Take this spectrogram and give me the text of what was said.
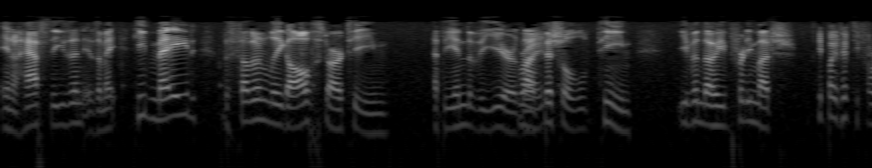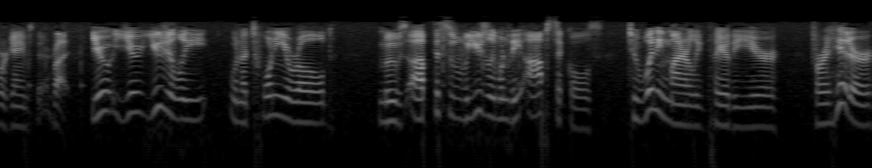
in a half season is amazing. He made the Southern League All Star team at the end of the year, the Right. official team, even though he pretty much he played 54 games there. right. You you usually when a 20 year old moves up, this is usually one of the obstacles to winning minor league player of the year for a hitter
